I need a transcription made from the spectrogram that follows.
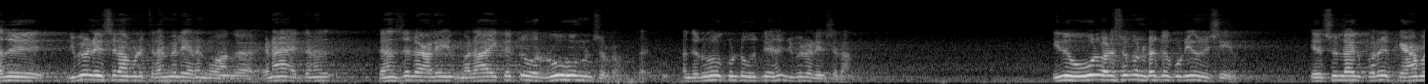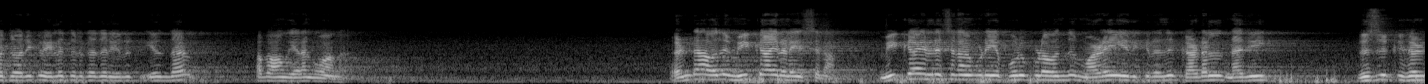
அது ஜிப்ரீல் அலை இஸ்லாமுடைய தலைமையில் இறங்குவாங்க. ஏன்னா எத்தனை தனசல் அலை மலாய்க்கத்து ஒரு ரூஹுங்கன்னு சொல்கிறோம் அந்த ரூஹு கொண்டு உத்தேசம் ஜிப்ரீல் அலி இஸ்லாம் இது ஒவ்வொரு வருஷமும் நடக்கக்கூடிய ஒரு விஷயம். ரசுல்லாக்கு பிறகு கேமத்து வரைக்கும் லைலத்துல் கதிர் இரு இருந்தால் அப்போ அவங்க இறங்குவாங்க. ரெண்டாவது மீக்காயில் அலைஹிஸ்ஸலாம் மீக்காயில் அலைஹிஸ்ஸலாமுடைய பொறுப்பில் வந்து மழை இருக்கிறது கடல் நதி ரிசுக்குகள்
